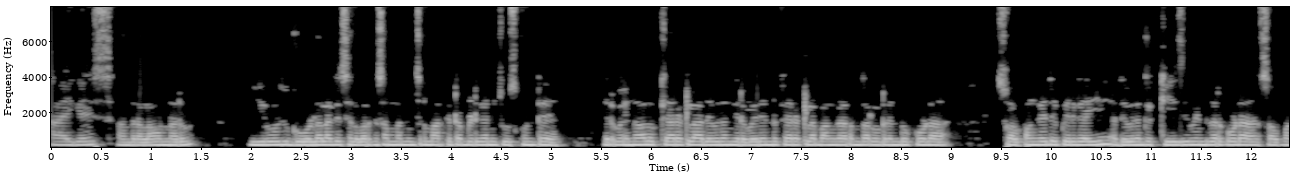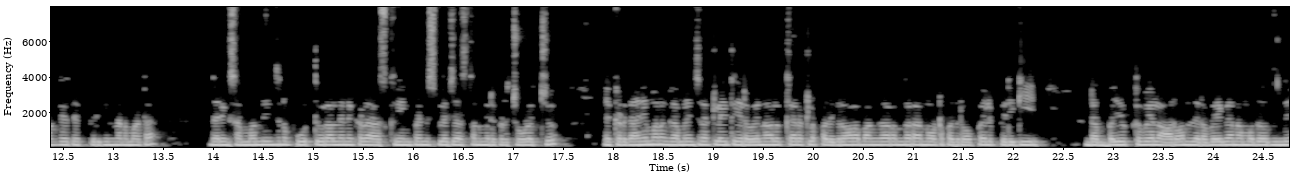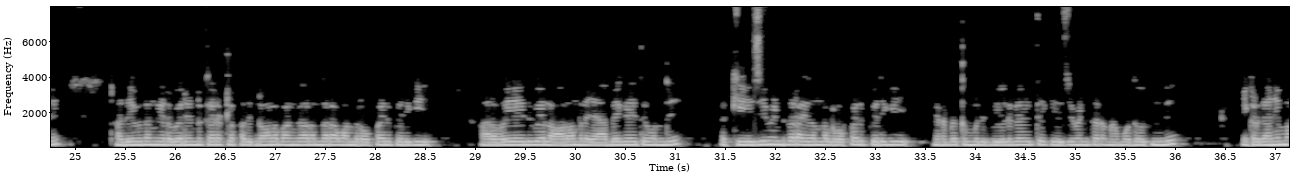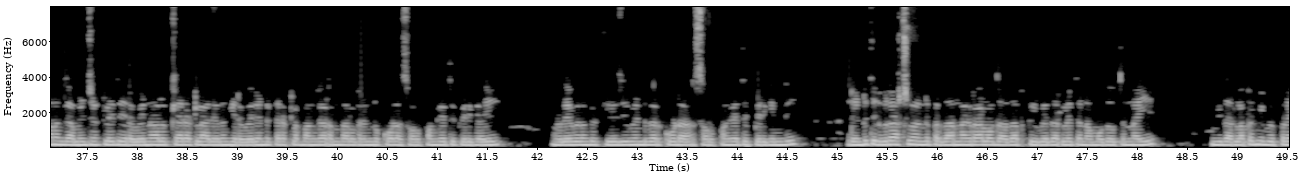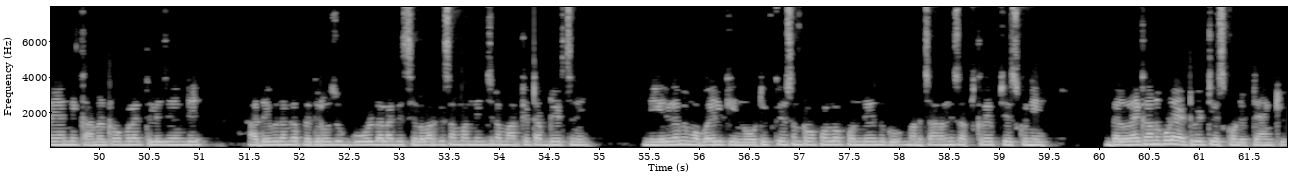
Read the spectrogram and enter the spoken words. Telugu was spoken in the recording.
హాయ్ గైస్ అందరు ఎలా ఉన్నారు? ఈరోజు గోల్డ్ అలాగే సిల్వర్కి సంబంధించిన మార్కెట్ అప్డేట్ కానీ చూసుకుంటే ఇరవై నాలుగు క్యారెట్ల అదేవిధంగా ఇరవై రెండు క్యారెట్ల బంగారం ధరలు రెండు కూడా స్వల్పంగా అయితే పెరిగాయి. అదేవిధంగా కేజీ వెండి ధర కూడా స్వల్పంగా అయితే పెరిగిందనమాట దానికి సంబంధించిన పూర్తి వివరాలు నేను ఇక్కడ స్క్రీన్ పైన డిస్ప్లే చేస్తాను మీరు ఇక్కడ చూడొచ్చు. ఇక్కడ కానీ మనం గమనించినట్లయితే ఇరవై నాలుగు క్యారెట్ల పది గ్రాముల బంగారం ధర నూట పది రూపాయలు పెరిగి డెబ్బై ఒక్క వేల ఆరు వందల ఇరవైగా నమోదవుతుంది. అదేవిధంగా ఇరవై రెండు క్యారెట్ల పది గ్రాముల బంగారం ధర వంద రూపాయలు పెరిగి అరవై ఐదు వేల ఆరు వందల యాభైగా అయితే ఉంది. కేజీ వెండి ధర ఐదు వందల రూపాయలు పెరిగి ఎనభై తొమ్మిది వేలుగా అయితే కేజీ వెండి ధర నమోదవుతుంది. ఇక్కడ కానీ మనం గమనించినట్లయితే ఇరవై నాలుగు క్యారెట్ల అదేవిధంగా ఇరవై రెండు క్యారెట్ల బంగారం ధరలు రెండు కూడా స్వల్పంగా అయితే పెరిగాయి. అదేవిధంగా కేజీ వెండి ధర కూడా స్వల్పంగా అయితే పెరిగింది. రెండు తెలుగు రాష్ట్రాల్లోని ప్రధాన నగరాల్లో దాదాపు ఇవే ధరలు అయితే నమోదవుతున్నాయి. ఈ ధరలపై మీ అభిప్రాయాన్ని కామెంట్ రూపంలో తెలియజేయండి. అదేవిధంగా ప్రతిరోజు గోల్డ్ అలాగే సిల్వర్కి సంబంధించిన మార్కెట్ అప్డేట్స్ని నేరుగా మీ మొబైల్కి నోటిఫికేషన్ రూపంలో పొందేందుకు మన ఛానల్ని సబ్స్క్రైబ్ చేసుకుని బెల్ ఐకాన్ కూడా యాక్టివేట్ చేసుకోండి. Thank you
